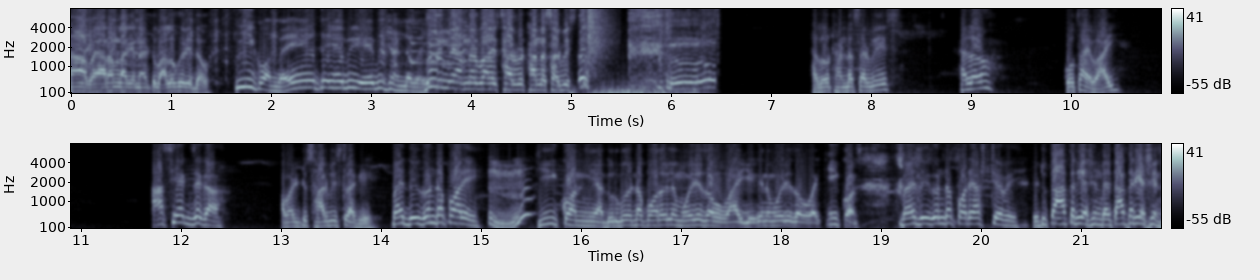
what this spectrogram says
না ভাই আরাম লাগে না একটু ভালো করে দাও। কি কোন ভাই? এ তো হেভি হেভি ঠান্ডা ভাই। দূর মেয়ে আপনার বাড়ি সার্ভিস ঠান্ডা সার্ভিস হ্যালো ঠান্ডা সার্ভিস হ্যালো কোথায় ভাই? আসি এক জায়গা। আমার একটু সার্ভিস লাগে। ভাই দুই ঘণ্টা পরে। কি কন মিয়া? দুর্ঘটনা পরে হলে মরে যাব ভাই এখানে মরে যাব ভাই কি কন? ভাই দুই ঘণ্টা পরে আসতে হবে। একটু তাড়াতাড়ি আসেন ভাই তাড়াতাড়ি আসেন।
